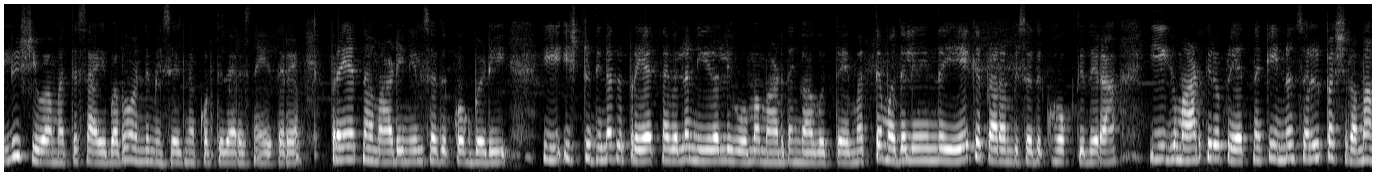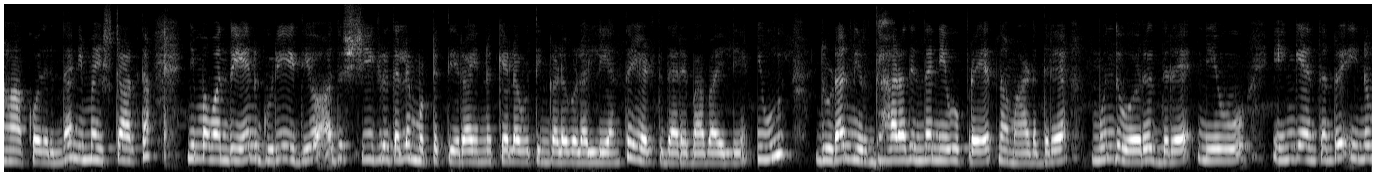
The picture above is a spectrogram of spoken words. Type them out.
ಇಲ್ಲಿ ಶಿವ ಮತ್ತು ಸಾಯಿಬಾಬಾ ಒಂದು ಮೆಸೇಜ್ನ ಕೊಡ್ತಿದ್ದಾರೆ ಸ್ನೇಹಿತರೆ. ಪ್ರಯತ್ನ ಮಾಡಿ ನಿಲ್ಲಿಸೋದಕ್ಕೆ ಹೋಗಬೇಡಿ. ಈ ಇಷ್ಟು ದಿನದ ಪ್ರಯತ್ನವೆಲ್ಲ ನೀರಲ್ಲಿ ಅಲ್ಲಿ ಹೋಮ ಆಗುತ್ತೆ ಮತ್ತೆ ಮೊದಲಿನಿಂದ ಏಕೆ ಪ್ರಾರಂಭಿಸೋದಕ್ಕೆ ಹೋಗ್ತಿದ್ದೀರಾ? ಈಗ ಮಾಡ್ತಿರೋ ಪ್ರಯತ್ನಕ್ಕೆ ಇನ್ನೊಂದು ಸ್ವಲ್ಪ ಶ್ರಮ ಹಾಕೋದ್ರಿಂದ ನಿಮ್ಮ ಇಷ್ಟಾರ್ಥ, ನಿಮ್ಮ ಒಂದು ಏನು ಗುರಿ ಇದೆಯೋ ಅದು ಶೀಘ್ರದಲ್ಲೇ ಮುಟ್ಟುತ್ತೀರಾ ಇನ್ನು ಕೆಲವು ತಿಂಗಳುಗಳಲ್ಲಿ ಅಂತ ಹೇಳ್ತಿದ್ದಾರೆ ಬಾಬಾ ಇಲ್ಲಿ. ನೀವು ದೃಢ ನಿರ್ಧಾರದಿಂದ ನೀವು ಪ್ರಯತ್ನ ಮಾಡಿದ್ರೆ, ಮುಂದುವರೆದ್ರೆ ನೀವು ಹೆಂಗೆ ಅಂತಂದರೆ ಇನ್ನು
